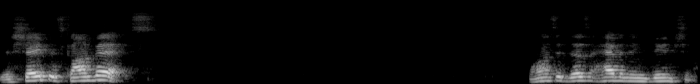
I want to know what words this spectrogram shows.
This shape is convex. As long as it doesn't have an indentation.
